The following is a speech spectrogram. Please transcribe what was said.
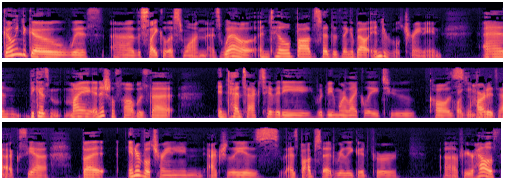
going to go with uh, the cyclist one as well until Bob said the thing about interval training. And because my initial thought was that intense activity would be more likely to cause, cause heart attacks. Yeah. But interval training actually is, as Bob said, really good for, uh, for your health.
